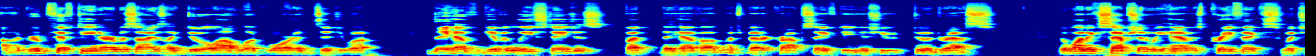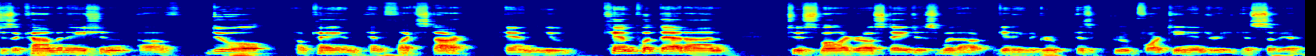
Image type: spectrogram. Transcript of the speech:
Uh, group 15 herbicides like Dual Outlook, Warrant, Zidua, they have given leaf stages, but they have a much better crop safety issue to address. The one exception we have is prefix, which is a combination of dual, okay, and, and FlexStar. And you can put that on to smaller growth stages without getting the group as a group 14 injury is severe.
